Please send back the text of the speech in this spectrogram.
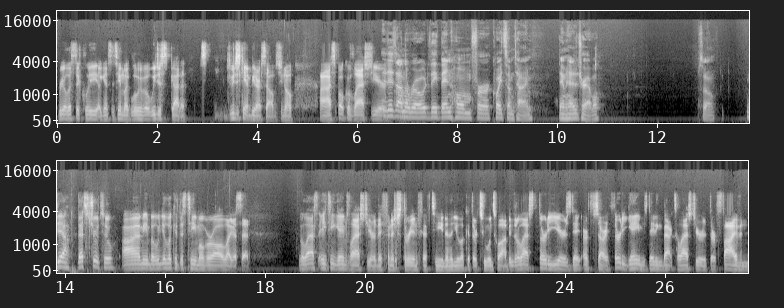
realistically, against a team like Louisville, we just gotta we just can't beat ourselves. You know, I spoke of last year. It is on the road. They've been home for quite some time. They haven't had to travel. So, Yeah, that's true too. I mean, but when you look at this team overall, like I said, the last 18 games last year, they finished three and 15, and then you look at their two and 12. I mean, their last 30 years, or sorry, 30 games dating back to last year, they're five and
